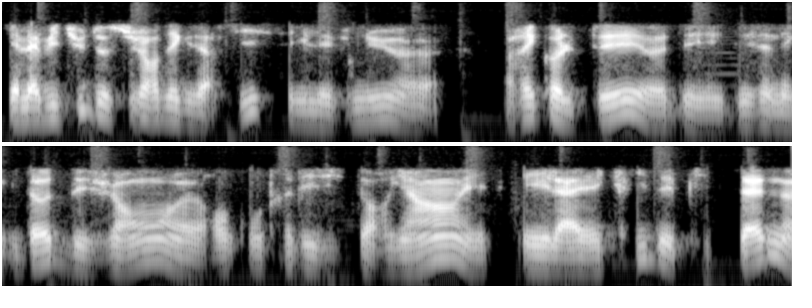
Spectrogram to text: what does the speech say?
qui a l'habitude de ce genre d'exercice il est venu euh, récolter euh, des, anecdotes des gens, rencontrer des historiens et, il a écrit des petites scènes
